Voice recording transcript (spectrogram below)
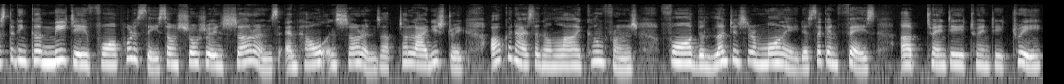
Standing Committee for Policies on Social Insurance and Health Insurance of Thới Lai District organized an online conference for the launching ceremony, the second phase of 2023,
